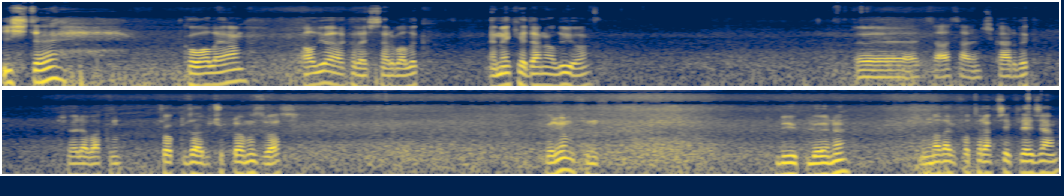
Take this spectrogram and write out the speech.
İşte kovalayan alıyor arkadaşlar balık. Emek eden alıyor. Evet sağ salim çıkardık. Şöyle bakın çok güzel bir çupramız var. Görüyor musunuz? Büyüklüğünü. Bununla da bir fotoğraf çekileceğim.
